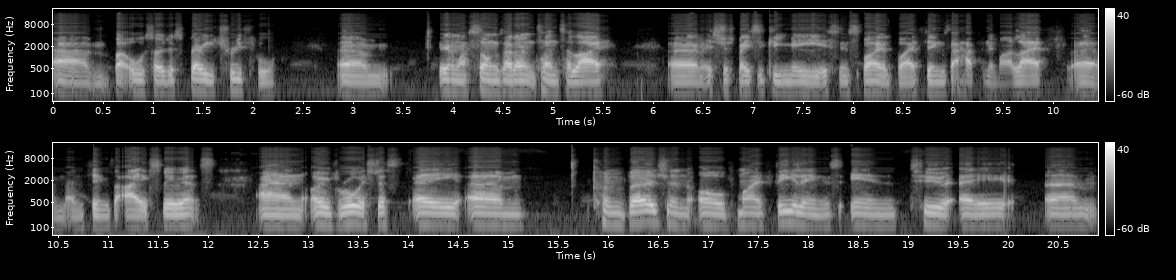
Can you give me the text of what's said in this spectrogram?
um, but also just very truthful. Um, in my songs, I don't tend to lie. Um, it's just basically me. It's inspired by things that happen in my life and things that I experience. And overall, it's just a conversion of my feelings into a um,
